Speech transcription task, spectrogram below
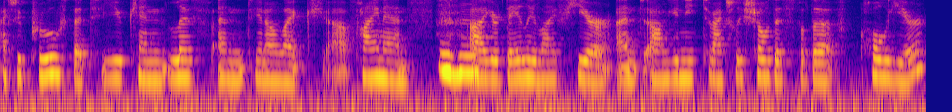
actually prove that you can live and you know like uh, finance mm-hmm. uh, your daily life here. And um, you need to actually show this for the whole year.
